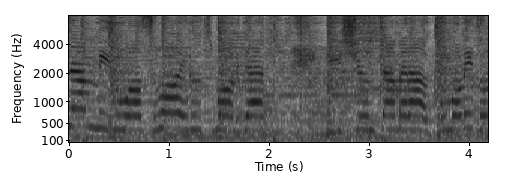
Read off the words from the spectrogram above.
نام روز مر گن تا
